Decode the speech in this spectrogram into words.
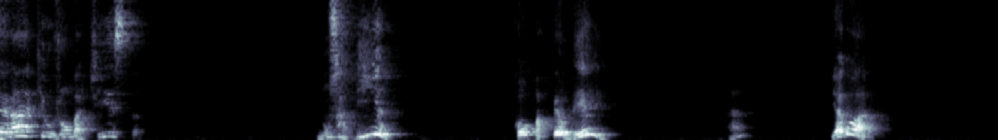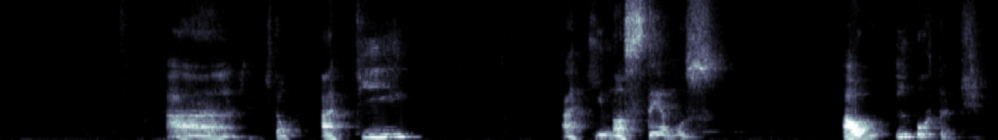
Será que o João Batista não sabia qual o papel dele? E agora? Ah, gente, então aqui aqui nós temos algo importante.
